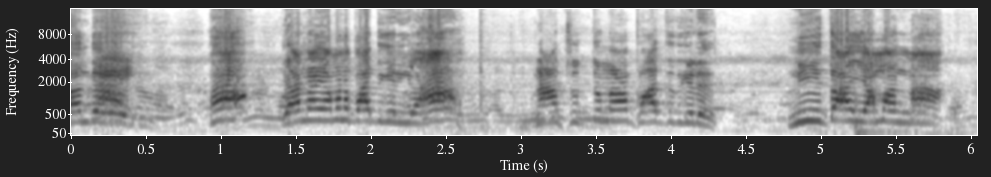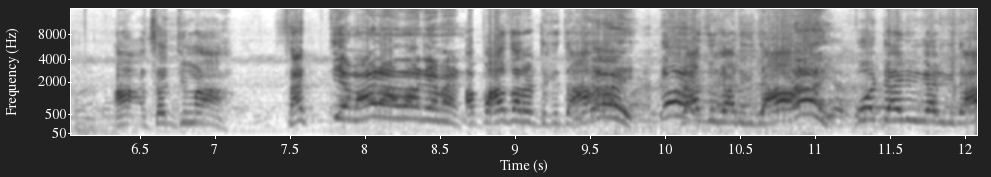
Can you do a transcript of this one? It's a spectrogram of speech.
நான் தான் ரவுடி. ஏன்னா யமனை பார்த்துக்கிறீங்களா? நான் சுத்தமா பார்த்தது கிடையாது. நீ தான் யமன்னா. ஆ சத்தியமா? சத்தியமானவன் யமன் அப்ப ஆதார் அட்டுக்குதா காசு காட்டுக்குதா ஓட்டு ஐடி காட்டுக்குதா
